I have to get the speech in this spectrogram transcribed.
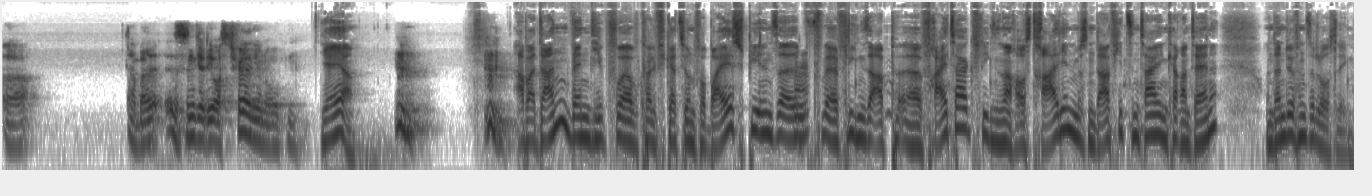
Äh, aber es sind ja die Australian Open. Ja, ja. Aber dann, wenn die Qualifikation vorbei ist, spielen sie, mhm. äh, fliegen sie ab äh, Freitag, fliegen sie nach Australien, müssen da 14 Tage in Quarantäne und dann dürfen sie loslegen.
